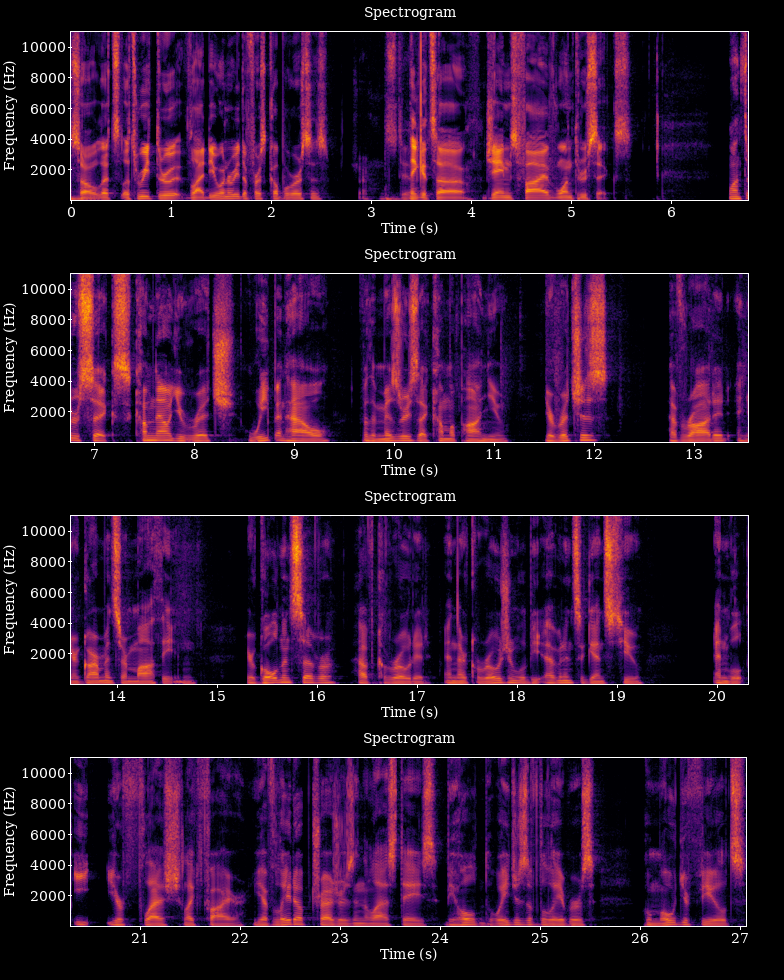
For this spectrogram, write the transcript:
So let's let's read through it. Vlad, do you want to read the first couple verses? Sure. Let's do I it. think it's uh James five one through six. 1 through 6. Come now, you rich, weep and howl for the miseries that come upon you. Your riches have rotted, and your garments are moth eaten. Your gold and silver have corroded, and their corrosion will be evidence against you, and will eat your flesh like fire. You have laid up treasures in the last days. Behold, the wages of the laborers who mowed your fields,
